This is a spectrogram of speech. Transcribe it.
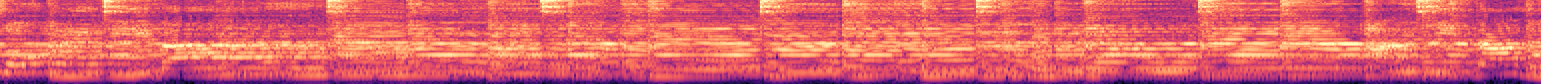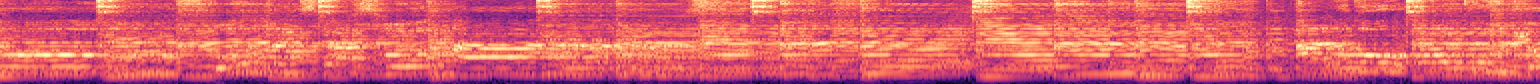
Sobrevivir, agitado por nuestras formas, algo ocurrió,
